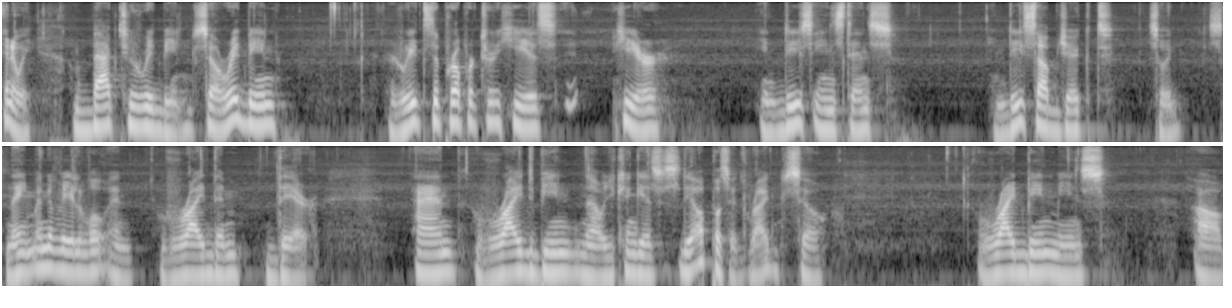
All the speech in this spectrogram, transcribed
Anyway back to readbean. So readbean reads the property he is here in this instance in this object so it's name and available and write them there. And write bean now you can guess it's the opposite right? So write bean means uh,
